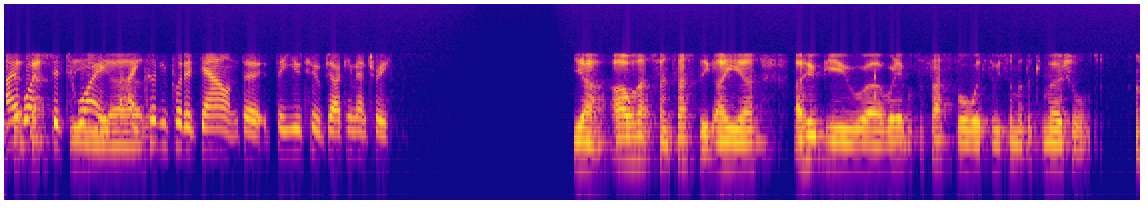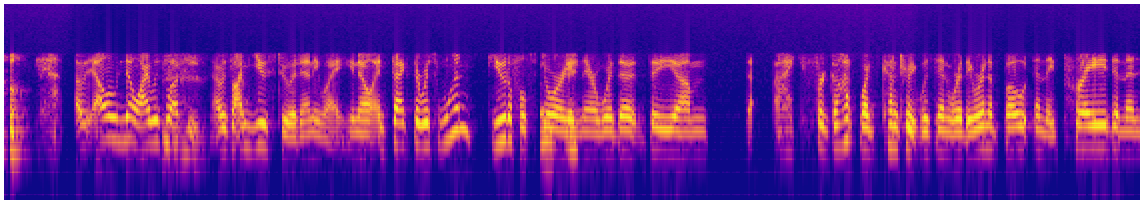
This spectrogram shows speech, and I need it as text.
I watched it twice. The, uh, I couldn't put it down. The the YouTube documentary. Yeah. Oh, well, that's fantastic. I uh, I hope you uh, were able to fast forward through some of the commercials. oh no, I was lucky. I was. I'm used to it anyway. You know. In fact, there was one beautiful story okay. in there where the the um the, I forgot what country it was in where they were in a boat and they prayed and then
